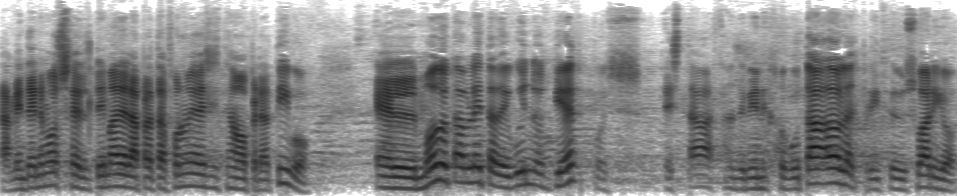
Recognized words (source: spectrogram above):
También tenemos el tema de la plataforma y del sistema operativo. El modo tableta de Windows 10 pues está bastante bien ejecutado, la experiencia de usuario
